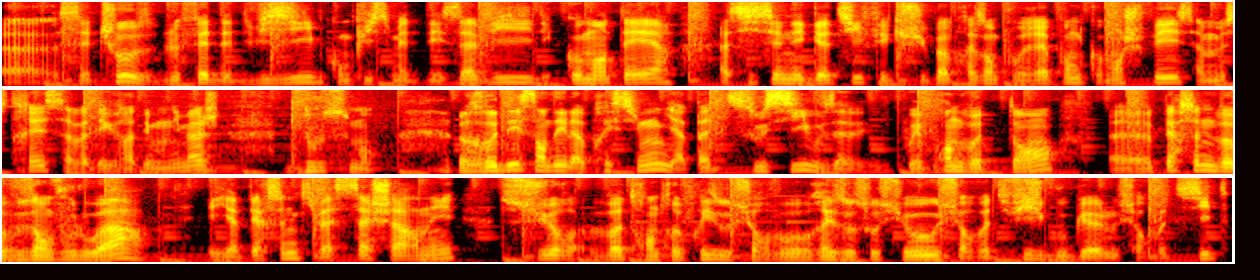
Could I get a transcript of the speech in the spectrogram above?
euh, cette chose, le fait d'être visible, qu'on puisse mettre des avis, des commentaires. Ah, si c'est négatif et que je suis pas présent pour y répondre, comment je fais? Ça me stresse, ça va dégrader mon image. Doucement. Redescendez la pression, il n'y a pas de souci, vous, pouvez prendre votre temps, euh, personne ne va vous en vouloir et il n'y a personne qui va s'acharner sur votre entreprise ou sur vos réseaux sociaux ou sur votre fiche Google ou sur votre site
